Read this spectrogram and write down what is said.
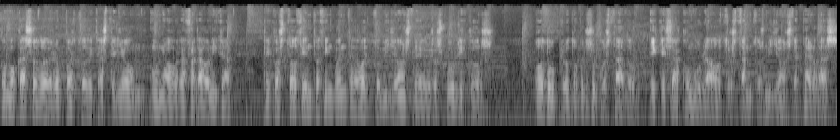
como o caso do aeroporto de Castellón, unha obra faraónica que costou 158 millóns de euros públicos, o duplo do presupostado e que xa acumula outros tantos millóns de perdas.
